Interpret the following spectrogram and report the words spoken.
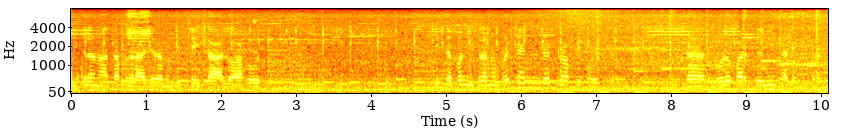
मित्रांनो आता आपण राजाराम ब्रिजच्या इथं आलो आहोत. इथं पण मित्रांनो प्रचंड ट्रॉफिक व्हायचं. तर थोडंफार कमी झालं मित्रांनो.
